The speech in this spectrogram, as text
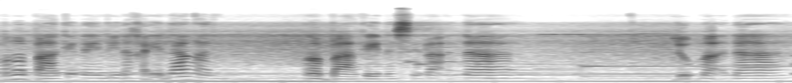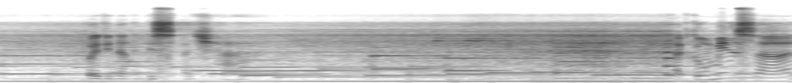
mga bagay na hindi na kailangan. Mga bagay na sira na, luma na, pwede nang dispatchahan. At kung minsan,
